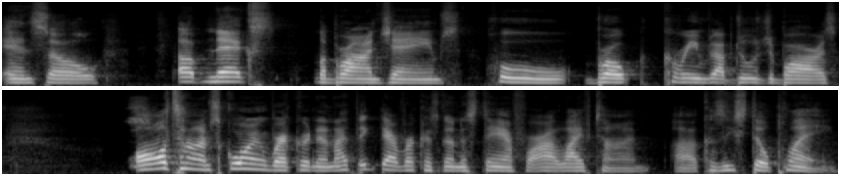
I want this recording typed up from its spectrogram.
And so, up next, LeBron James, who broke Kareem Abdul-Jabbar's all-time scoring record, and I think that record is going to stand for our lifetime because uh, he's still playing.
